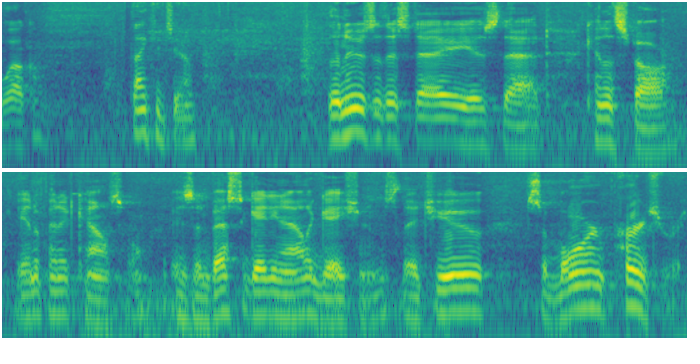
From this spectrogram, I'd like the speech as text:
welcome. Thank you, Jim. The news of this day is that Kenneth Starr, the independent counsel, is investigating allegations that you suborned perjury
